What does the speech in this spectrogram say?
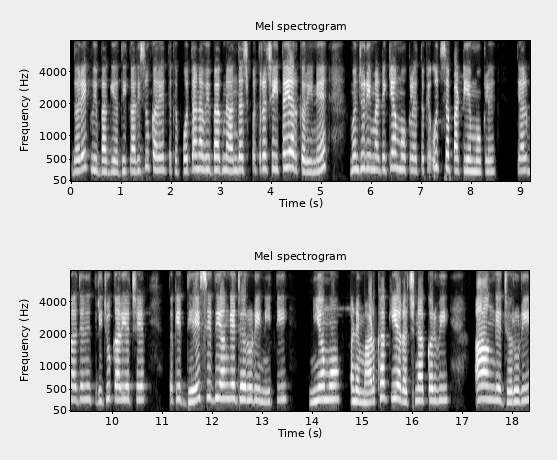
દરેક વિભાગીય અધિકારી શું કરે? તો કે પોતાના વિભાગના અંદાજપત્ર છે એ તૈયાર કરીને મંજૂરી માટે ક્યાં મોકલે? તો કે ઉચ્ચ સપાટીએ મોકલે. ત્યારબાદ એને ત્રીજું કાર્ય છે તો કે ધ્યેય સિદ્ધિ અંગે જરૂરી નીતિ, નિયમો અને માળખાકીય રચના કરવી, આ અંગે જરૂરી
